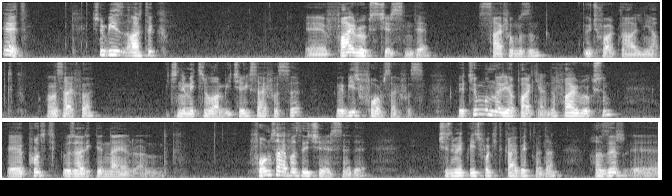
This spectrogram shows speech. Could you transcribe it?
Evet. Şimdi biz artık e, Fireworks içerisinde sayfamızın üç farklı halini yaptık. Ana sayfa, içinde metin olan bir içerik sayfası ve bir form sayfası. Ve tüm bunları yaparken de Fireworks'ün e, prototip özelliklerinden yararlandık. Form sayfası içerisine de çizmekle hiç vakit kaybetmeden hazır e,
